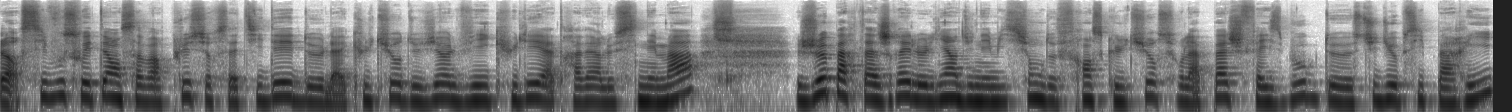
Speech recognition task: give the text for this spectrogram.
Alors si vous souhaitez en savoir plus sur cette idée de la culture du viol véhiculée à travers le cinéma, je partagerai le lien d'une émission de France Culture sur la page Facebook de Studio Psy Paris.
